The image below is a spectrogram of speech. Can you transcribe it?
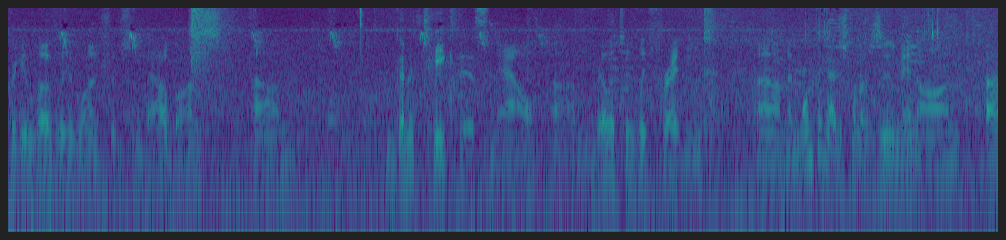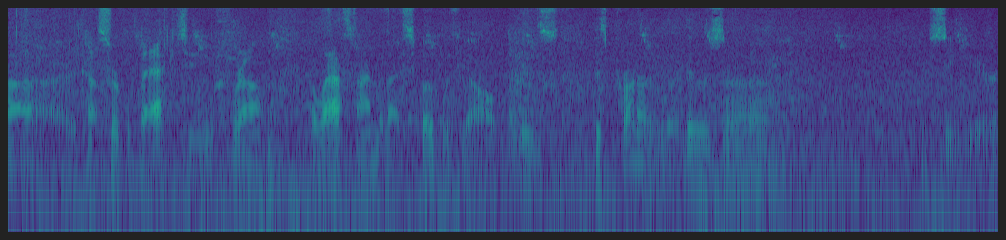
pretty lovely lunch of some bao buns. Um, I'm gonna take this now. I'm relatively frightened. Um, and one thing I just want to zoom in on, uh, kind of circle back to from the last time that I spoke with y'all, is this product. There's, uh, let's see here.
